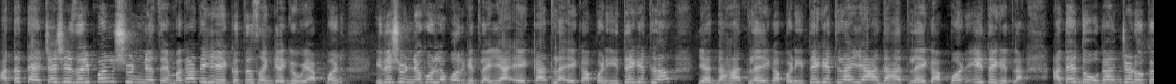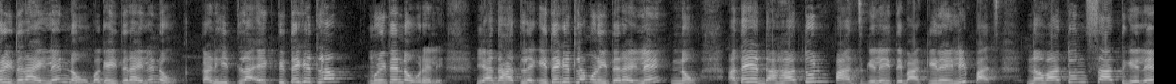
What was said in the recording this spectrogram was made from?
आता त्याच्या शेजारी पण शून्यच आहे. बघा आता ही एकत्र संख्या घेऊया आपण. इथे शून्य खोडला वर घेतला. या एकातला एक आपण इथे घेतला. या दहातला एक आपण इथे घेतला. या दहातला एक आपण इथे घेतला. आता हे दोघांच्या डोक्यावर इथे राहिले नऊ. बघा इथे राहिले नऊ. कारण इथला एक तिथे घेतला. म्हणून इथे नऊ राहिले. या दहातले इथे घेतला म्हणून इथे राहिले नऊ. आता या दहातून पाच गेले इथे बाकी राहिली पाच. नवातून सात गेले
